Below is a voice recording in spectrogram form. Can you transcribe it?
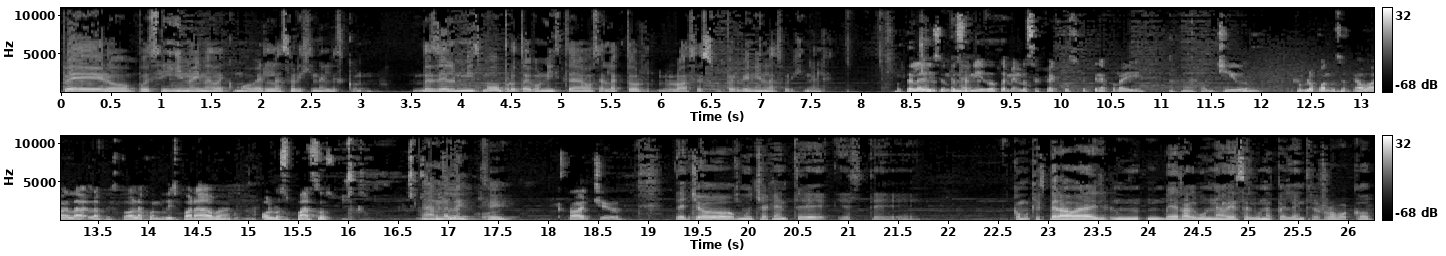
Pero pues sí, no hay nada como ver las originales con... Desde el mismo protagonista, o sea, el actor lo hace súper bien en las originales. Aparte de la edición de sonido, también los efectos que tiene por ahí, están chidos. Por ejemplo, cuando sacaba la, la pistola, cuando disparaba, o los pasos, Ándale, sí. estaba chido. De hecho, mucha gente, este, como que esperaba el- ver alguna vez alguna pelea entre Robocop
